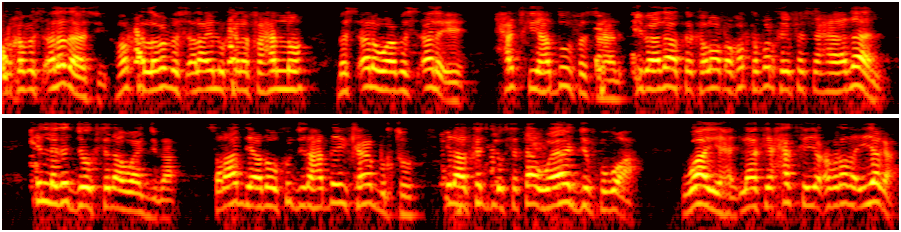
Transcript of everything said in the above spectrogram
الخمس مسألة داسي هرك لما مسألة؟ انه كان فحله. مسألة ومسألة إيه؟ حجكي هدو فسحان. عباداتك كلو دخلت برخي فسحان إلا جوكسدا واجبة صلاة دي أدو كجره حداي كا بورتو إلا كجوكستا واجب كوغه واية. لكن حجكي عبرده ايغا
